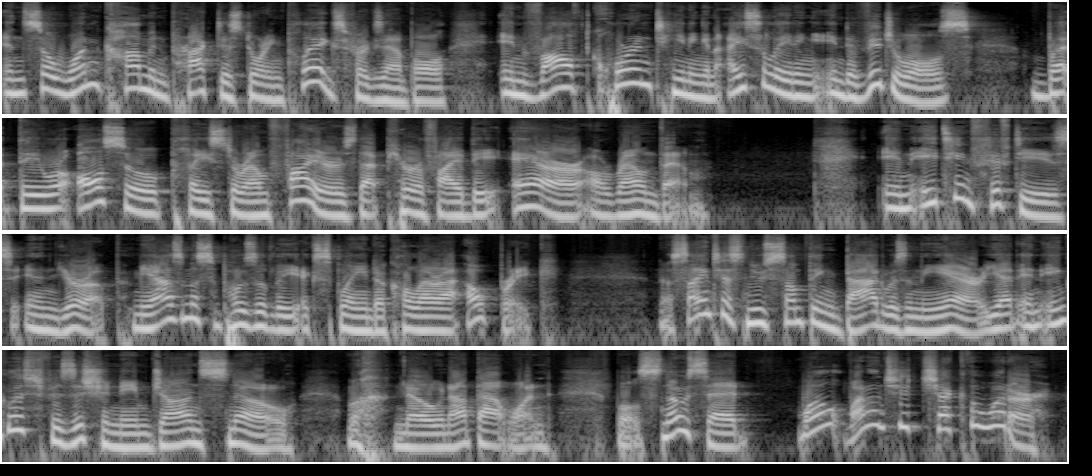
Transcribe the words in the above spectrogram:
And so, one common practice during plagues, for example, involved quarantining and isolating individuals, but they were also placed around fires that purified the air around them. In 1850s in Europe, miasma supposedly explained a cholera outbreak. Now, scientists knew something bad was in the air, yet an English physician named John Snow, well, no, not that one. Well, Snow said, Well, why don't you check the water?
